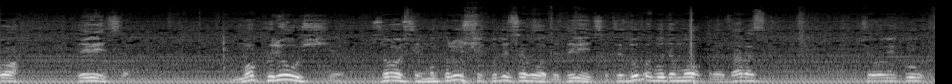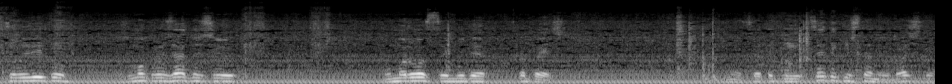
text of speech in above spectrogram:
О, дивіться. Мокрюще. Зовсім мокрюще, куди це годне. Дивіться, це дупа буде мокре. Зараз чоловіку, чоловіку з мокрою задницею у мороз це буде капець. Ну, це такі, це такі штани, бачите?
